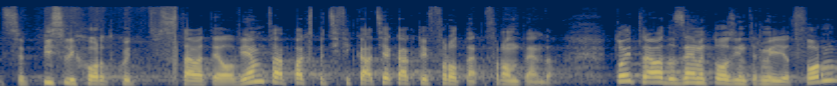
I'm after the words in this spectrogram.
са писали хората, които съставят LVM, това е пак спецификация, както и фронтенда. Той трябва да вземе този intermediate form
